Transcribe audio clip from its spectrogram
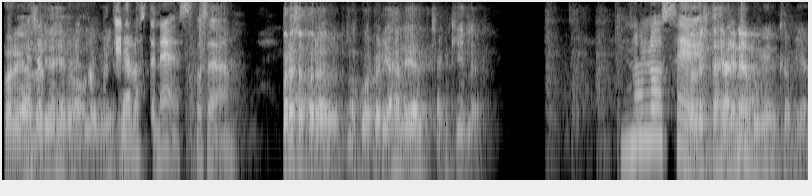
Pero ya Eso lo que mismo. ya los tenés, o sea, Por eso, pero los volverías a leer tranquila. no lo sé. No le estás generando un income ya.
